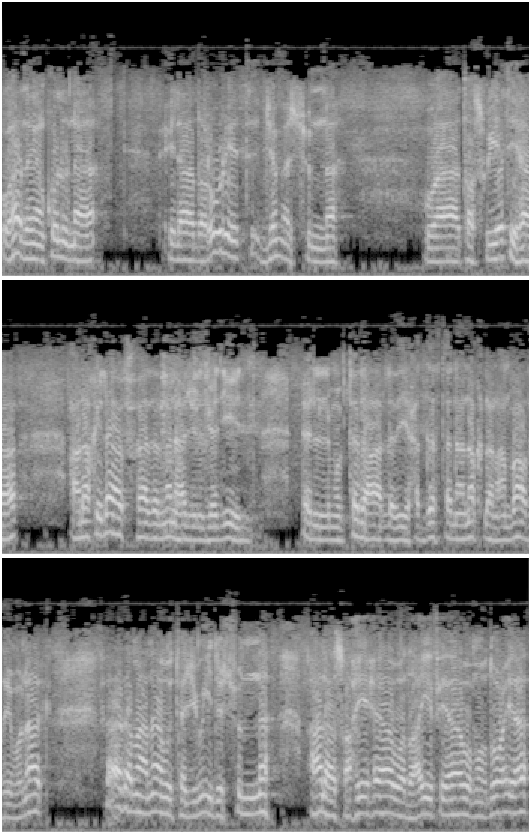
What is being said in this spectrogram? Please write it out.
وهذا ينقلنا إلى ضرورة جمع السنة وتصفيتها على خلاف هذا المنهج الجديد المبتدع الذي حدثتنا نقلا عن بعضهم هناك فهذا معناه تجميد السنة على صحيحها وضعيفها وموضوعها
